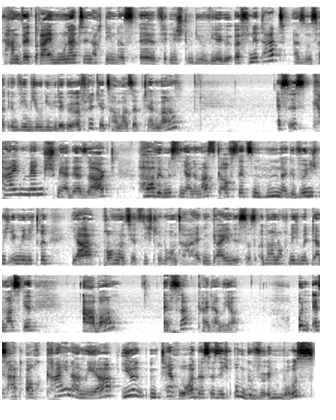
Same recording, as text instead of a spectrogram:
haben wir drei Monate, nachdem das äh, Fitnessstudio wieder geöffnet hat. Also es hat irgendwie im Juni wieder geöffnet, jetzt haben wir September. Es ist kein Mensch mehr, der sagt, ha, wir müssen ja eine Maske aufsetzen, hm, da gewöhne ich mich irgendwie nicht drin. Ja, brauchen wir uns jetzt nicht drüber unterhalten. Geil ist das immer noch nicht mit der Maske. Aber es sagt keiner mehr. Und es hat auch keiner mehr irgendeinen Terror, dass er sich umgewöhnen muss,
